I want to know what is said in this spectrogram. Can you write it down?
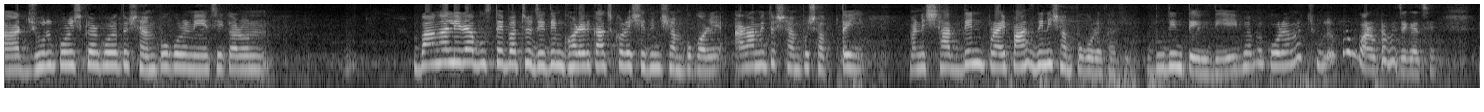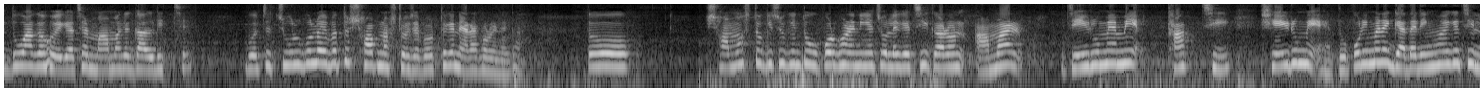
আর ঝুল পরিষ্কার করে তো শ্যাম্পু করে নিয়েছি কারণ বাঙালিরা বুঝতেই পারছ, যেদিন ঘরের কাজ করে সেদিন শ্যাম্পু করে। আর আমি তো শ্যাম্পু সপ্তাহে মানে সাত দিন, প্রায় পাঁচ দিনই শ্যাম্পু করে থাকি। দুদিন তেল দিয়ে। এইভাবে করে আমার চুলের পুরো বারোটা বেজে গেছে। দু আগা হয়ে গেছে আর মা আমাকে গাল দিচ্ছে। বলছে, চুলগুলো এবার তো সব নষ্ট হয়ে যাবে, ওর থেকে ন্যাড়া করে নেগা তো সমস্ত কিছু কিন্তু উপর ঘরে নিয়ে চলে গেছি। কারণ আমার যেই রুমে আমি থাকছি, সেই রুমে এত পরিমাণে গ্যাদারিং হয়ে গেছিল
